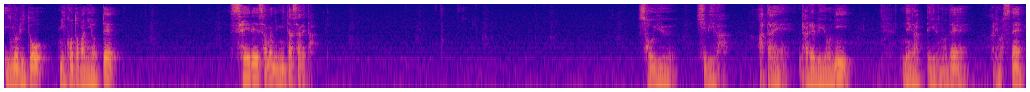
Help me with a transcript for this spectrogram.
祈りと御言葉によって精霊様に満たされたそういう日々が与えられるように願っているのでありますね。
